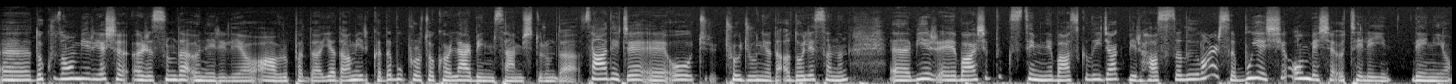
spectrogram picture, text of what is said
9-11 e, yaş arasında öneriliyor Avrupa'da ya da Amerika'da bu protokoller benimsenmiş durumda. Sadece e, o çocuğun ya da adolesanın e, bir bağışıklık sistemini baskılayacak bir hastalığı varsa bu yaşı 15'e öteleyin deniyor.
